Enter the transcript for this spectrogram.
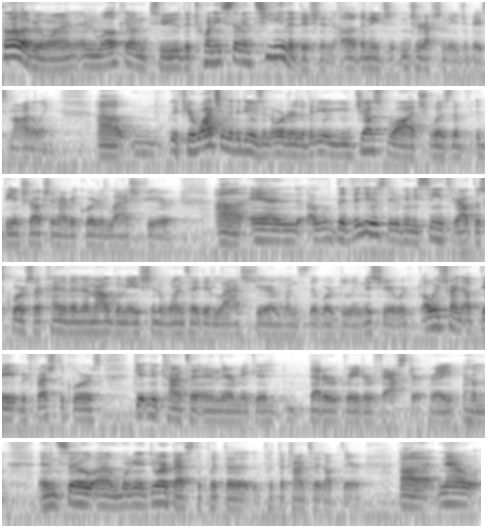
Hello everyone and welcome to the 2017 edition of an agent introduction to agent-based modeling. Uh, if you're watching the videos in order, the video you just watched was the, the introduction I recorded last year. Uh, and uh, the videos that you're going to be seeing throughout this course are kind of an amalgamation of ones I did last year and ones that we're doing this year. We're always trying to update, refresh the course, get new content in there, make it better, greater, faster, right? Um, and so um, we're going to do our best to put the, put the content up there. Uh, now,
